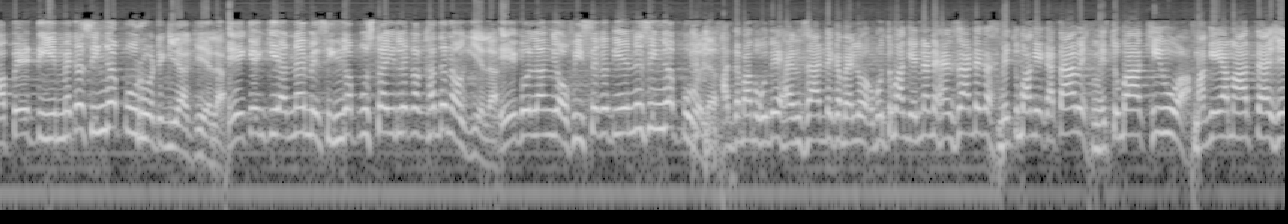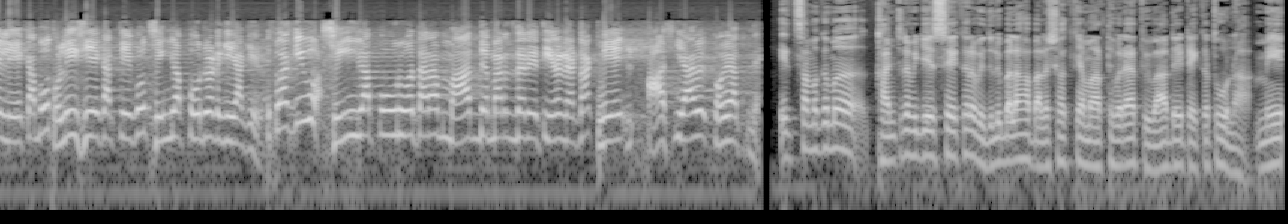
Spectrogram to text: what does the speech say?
අපේ ටීම් එක සිංගප්පූරුවට ගියා කියලා. ඒකෙන් කියන්නේ මේ සිංගප්පු ස්ටයිල් එකක් හදනවා කියලා. ඒගොල්ලන්ගේ ඔෆිස් එක තියෙන්නේ සිංගප්පූවල. අද මම උදේ හැන්සාඩ් එක බැලුවා. ඔබතුමා ගෙන්නන්නේ හැන්සාඩ් එක. මෙතුමාගේ කතාවේ මෙතුමා කිව්වා මගේ අමාත්‍යාංශයේ ලේකමුත් පොලිසිය කට්ටියකුත් සිංගප්පූරුවට ගියා කියලා. එතුමා කිව්වා සිංගප්පූරුව තරම් මාධ්‍ය මර්ධනයේ තියෙන රටක් මේ ආසියාවේ කොහෙවත් නැහැ. එත් සමගම කංචන විජේසේකර විදුලි බල හා බලශක්ති අමාත්‍යවරයාත් විවාදයට එකතු වුණා. මේ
